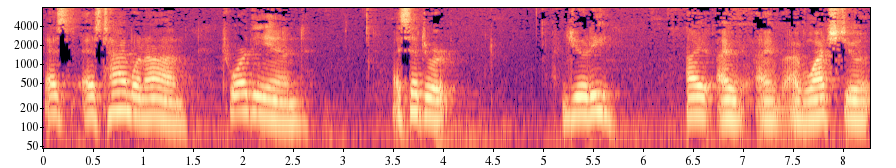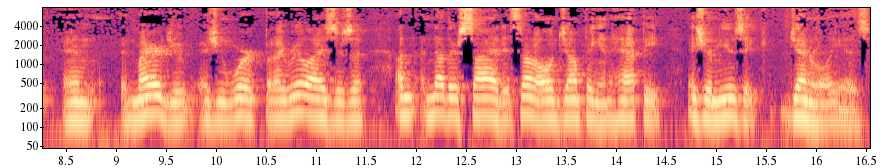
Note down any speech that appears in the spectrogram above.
as as time went on, toward the end, I said to her, Judy, I, I, I've watched you and admired you as you work, but I realize there's a, an, another side. It's not all jumping and happy as your music generally is.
